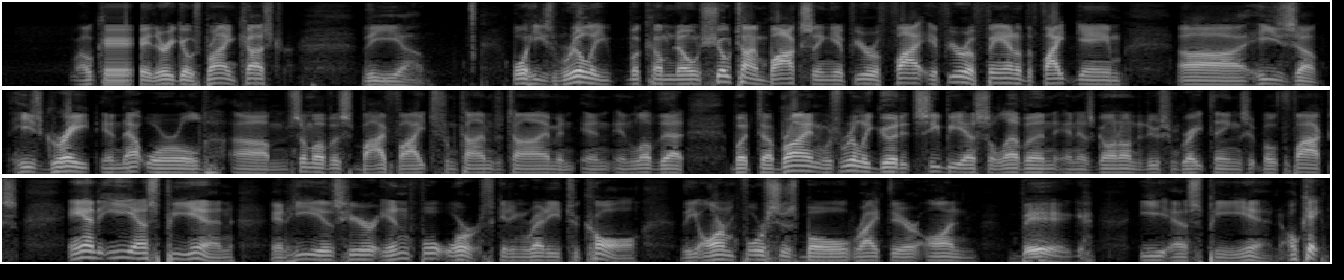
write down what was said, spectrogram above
Okay, there he goes, Brian Custer. The uh, boy, he's really become known. Showtime Boxing. If you're a fight, if you're a fan of the fight game, uh, he's uh, he's great in that world. Um, some of us buy fights from time to time and, and, and love that. But uh, Brian was really good at CBS 11 and has gone on to do some great things at both Fox and ESPN. And he is here in Fort Worth getting ready to call the Armed Forces Bowl right there on big ESPN. Okay,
